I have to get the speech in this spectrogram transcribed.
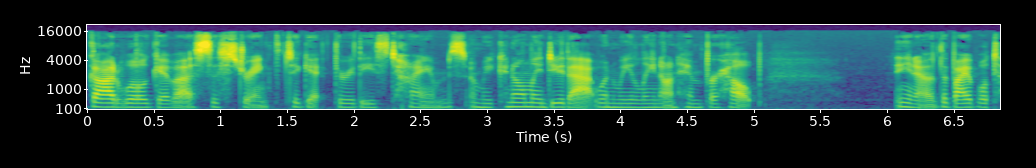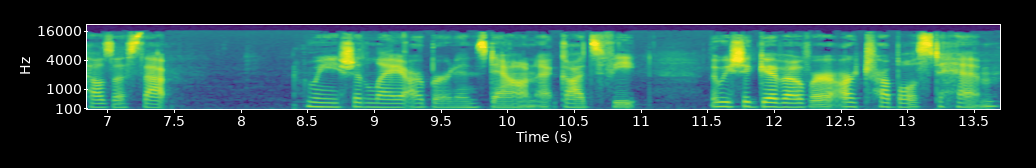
God will give us the strength to get through these times. And we can only do that when we lean on Him for help. You know, the Bible tells us that we should lay our burdens down at God's feet, that we should give over our troubles to Him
